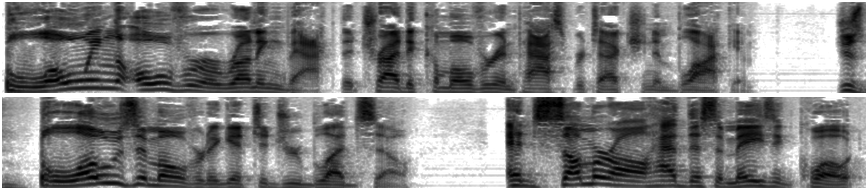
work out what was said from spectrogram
blowing over a running back that tried to come over in pass protection and block him. Just blows him over to get to Drew Bledsoe. And Summerall had this amazing quote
